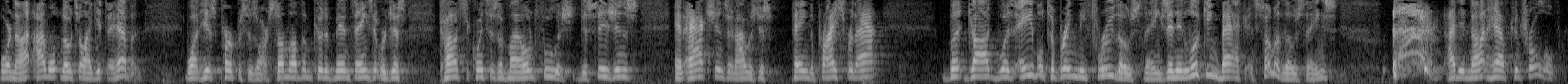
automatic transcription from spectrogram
or not, I won't know till I get to heaven what his purposes are. Some of them could have been things that were just consequences of my own foolish decisions and actions, and I was just paying the price for that. But God was able to bring me through those things. And in looking back at some of those things, I did not have control over.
